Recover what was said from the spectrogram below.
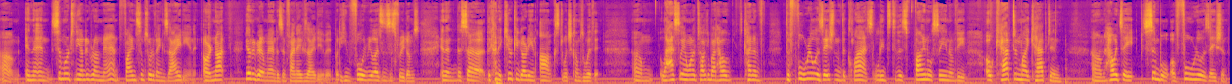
um, and then similar to the Underground Man, find some sort of anxiety in it, or not the underground man doesn't find anxiety of it, but he fully realizes his freedoms, and then this uh, the kind of Kierkegaardian angst which comes with it. Um, lastly, I want to talk about how kind of the full realization of the class leads to this final scene of the "Oh Captain, my Captain," um, how it's a symbol of full realization.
